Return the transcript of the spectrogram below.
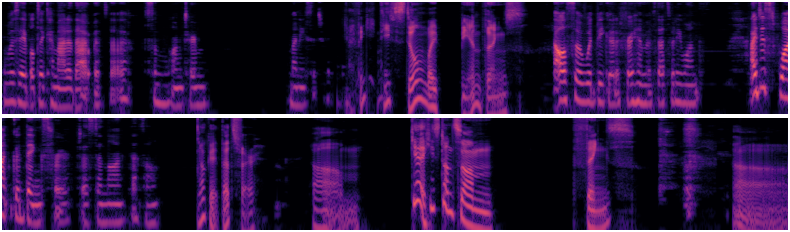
was able to come out of that with uh, some long-term money situation. I think he, he still might be in things. Also, would be good for him if that's what he wants. I just want good things for Justin Long. That's all. Okay, that's fair. Um, yeah, he's done some things. Uh,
